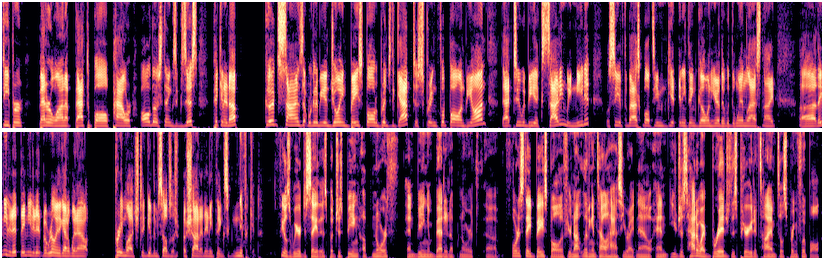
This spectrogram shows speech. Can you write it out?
Deeper, better lineup, bat to ball, power, all those things exist. Picking it up, good signs that we're going to be enjoying baseball to bridge the gap to spring football and beyond. That too would be exciting. We need it. We'll see if the basketball team can get anything going here. That with the win last night, uh, they needed it. They needed it, but really they got to win out pretty much to give themselves a, a shot at anything significant. Feels weird to say this, but just being up north and being embedded up north, uh, Florida State baseball, if you're not living in Tallahassee right now, and you just, how do I bridge this period of time till spring football?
